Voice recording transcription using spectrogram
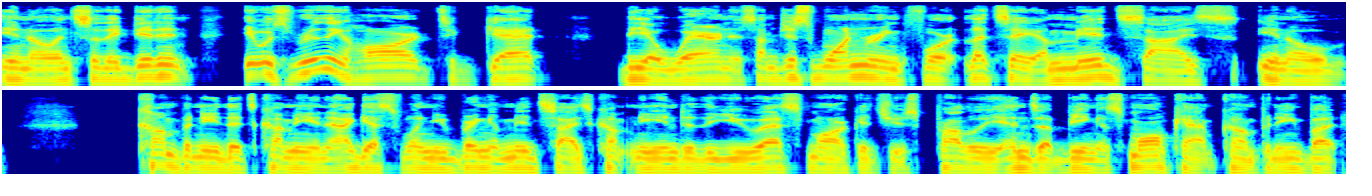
you know, and so they didn't, it was really hard to get the awareness. I'm just wondering for, let's say, a mid size, you know, company that's coming in. I guess when you bring a mid-sized company into the US markets, it probably ends up being a small cap company. But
